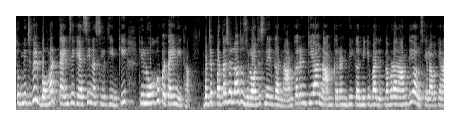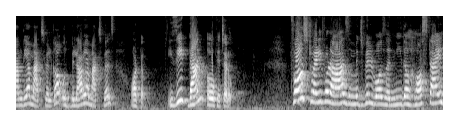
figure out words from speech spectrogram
तो मिजबिल बहुत टाइम से एक ऐसी नस्ल थी इनकी कि लोगों को पता ही नहीं था। बट जब पता चला तो जुलॉजिस्ट ने इनका नामकरण किया। नामकरण भी करने के बाद इतना बड़ा नाम दिया और उसके अलावा क्या नाम दिया? मैक्सवेल का उद्बिलाव या Maxwell's otter. Easy done okay चलो। First 24 hours, Mijbil was neither hostile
